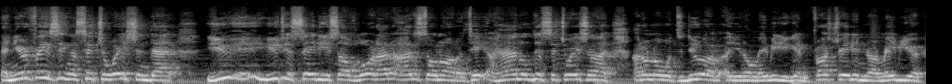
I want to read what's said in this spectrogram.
and you're facing a situation that you you just say to yourself, Lord, I, I just don't know how to take handle this situation. I, I don't know what to do. I, you know, maybe you're getting frustrated, or maybe you're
